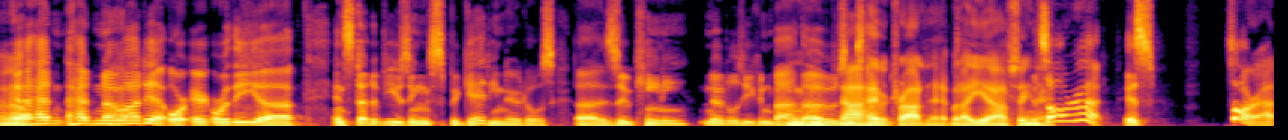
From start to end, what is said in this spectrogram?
I. I hadn't had no idea. Or or, the uh, instead of using spaghetti noodles, uh, zucchini noodles, you can buy those. No, I stuff. haven't tried that, but I, yeah, I've seen It's that. all right. It's it's all right.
